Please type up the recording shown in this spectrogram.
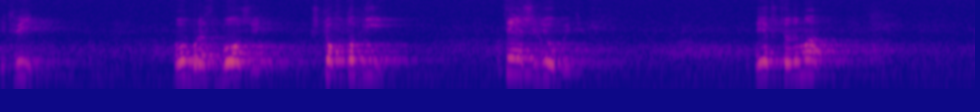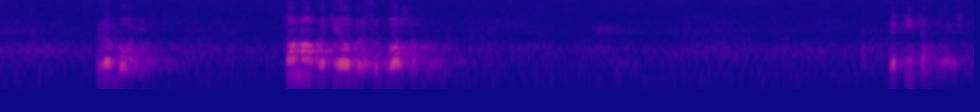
І твій образ Божий, що в тобі, теж любить. І якщо нема любові, то, мабуть, і образу Божого. Який там ближній?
